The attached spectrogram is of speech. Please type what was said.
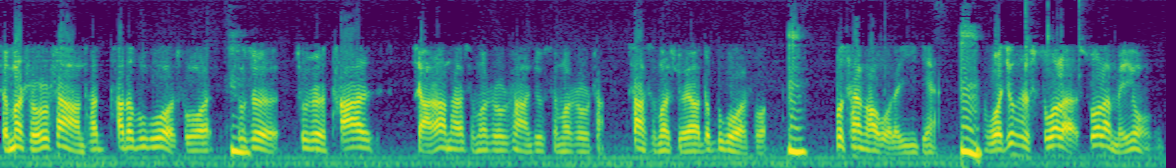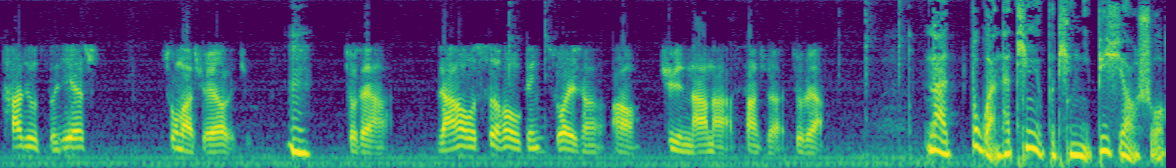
什么时候上，他他都不跟我说，就是就是他想让他什么时候上就什么时候上，上什么学校都不跟我说，嗯，不参考我的意见，嗯，我就是说了说了没用，他就直接送到学校里去，嗯，就这样，然后事后跟你说一声啊，去哪哪上学，就这样。那不管他听与不听，你必须要说。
